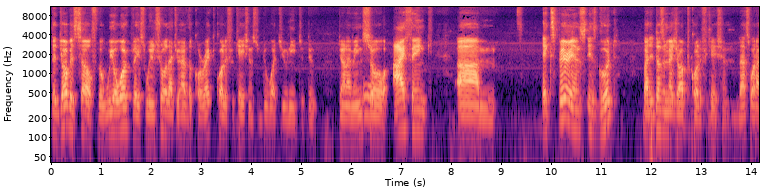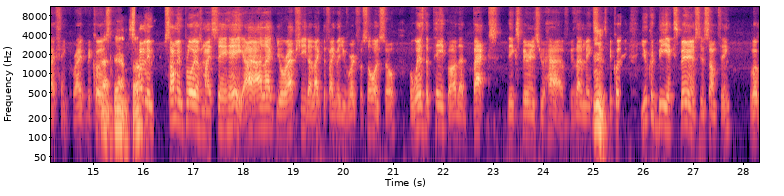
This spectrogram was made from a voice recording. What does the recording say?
the job itself, the your workplace will ensure that you have the correct qualifications to do what you need to do. Do you know what I mean? Yeah. So I think um, experience is good, but it doesn't measure up to qualification. That's what I think, right? Because God damn son. some em- some employers might say, "Hey, I, I like your rap sheet. I like the fact that you've worked for so and so, but where's the paper that backs the experience you have?" If that makes Mm. sense, because you could be experienced in something, but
